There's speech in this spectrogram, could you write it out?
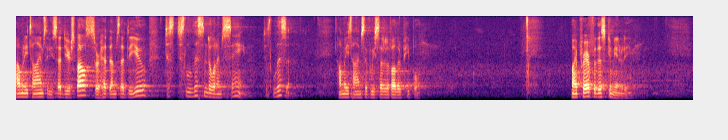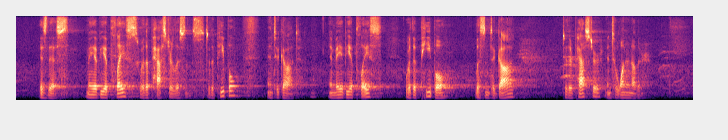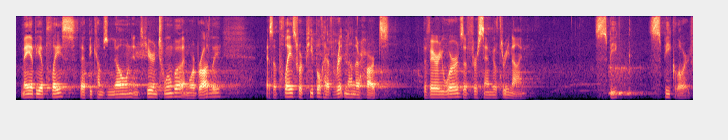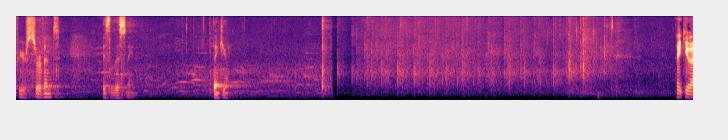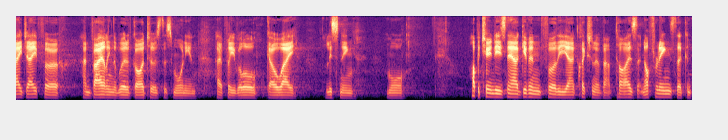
How many times have you said to your spouse or had them said to you, just, just listen to what I'm saying? Just listen. How many times have we said it of other people? My prayer for this community is this May it be a place where the pastor listens to the people and to God. And may it be a place where the people listen to God, to their pastor, and to one another. May it be a place that becomes known in, here in Toowoomba and more broadly as a place where people have written on their hearts the very words of 1 Samuel 3 9. Speak, speak, Lord, for your servant is listening. Thank you. Thank you, AJ, for unveiling the Word of God to us this morning, and hopefully we'll all go away listening more. Opportunities now given for the uh, collection of uh, tithes and offerings. The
